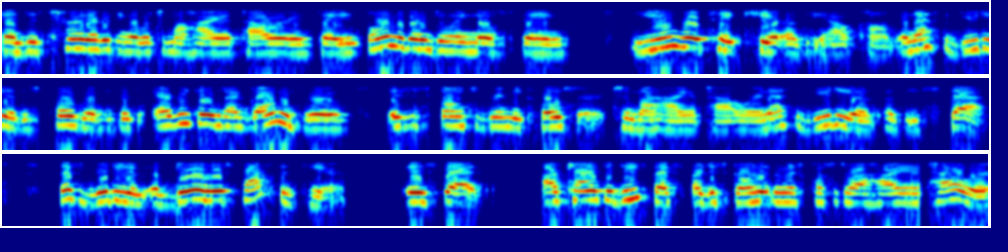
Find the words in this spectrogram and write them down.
and just turn everything over to my higher power and say, as long as I'm doing those things, you will take care of the outcome. And that's the beauty of this program because everything that I'm going through is just going to bring me closer to my higher power. And that's the beauty of, of these steps. That's the beauty of, of doing this process here, is that our character defects are just going to bring us closer to our higher power.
